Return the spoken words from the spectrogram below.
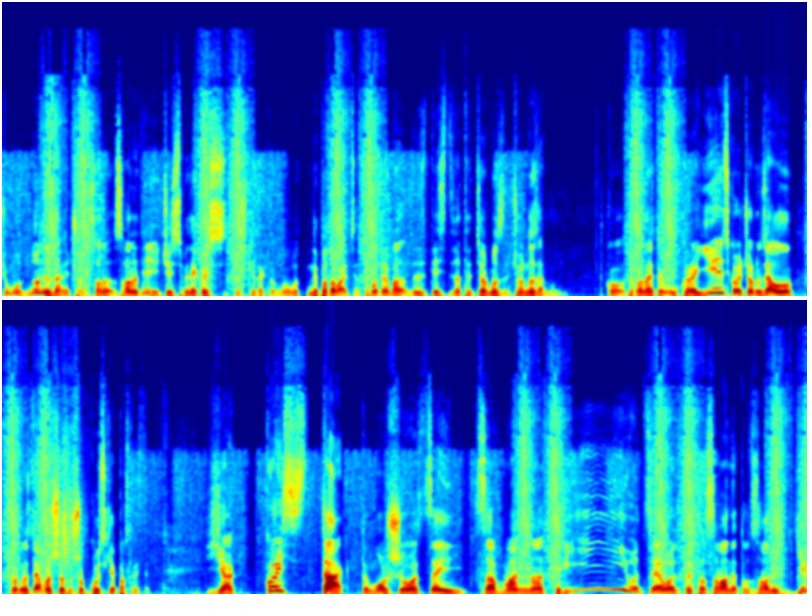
Чому? Ну не знаю чого. Савана- Савана 3 чись мені якось трошки так, ну от не подобається. Тому треба десь взяти чорнозему. Такого, такого, знаєте, українського чорнозему, чорнозему, щоб, щоб куцьки паслися. Якось так. Тому що оцей Саванна 3 І оце от той тасований, тобто тасований дір,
